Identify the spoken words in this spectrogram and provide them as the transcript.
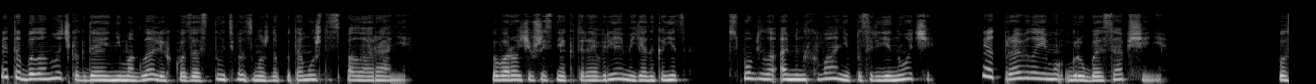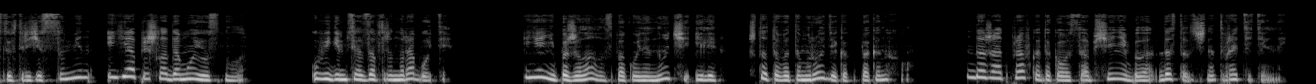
Это была ночь, когда я не могла легко заснуть, возможно, потому что спала ранее. Поворочившись некоторое время, я, наконец, вспомнила о Минхване посреди ночи и отправила ему грубое сообщение. После встречи с Сумин я пришла домой и уснула. Увидимся завтра на работе. Я не пожелала спокойной ночи или что-то в этом роде, как Пэкэнхо. Даже отправка такого сообщения была достаточно отвратительной.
